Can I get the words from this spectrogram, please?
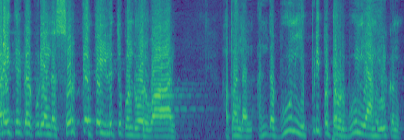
படைத்திருக்கக்கூடிய அந்த சொர்க்கத்தை இழுத்து கொண்டு வருவான். அப்ப அந்த அந்த பூமி எப்படிப்பட்ட ஒரு பூமியாக இருக்கணும்?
